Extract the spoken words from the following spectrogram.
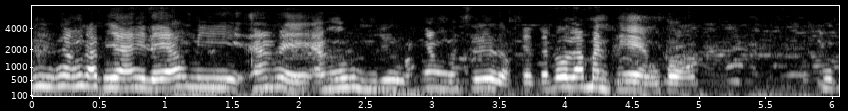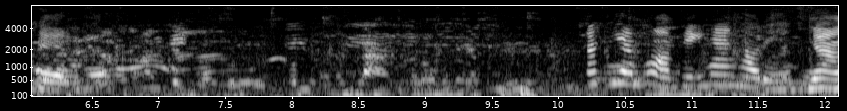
มีทั้งรับยายแล้วมีอะไรอังุ่นอยู่ยังมาซื้อหรอกแต่จะรู้แล้วมันแพงพอผู้แพงครับกระเทียมหอมพริกแห้งเฮาเด้ยัง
